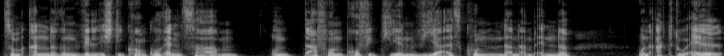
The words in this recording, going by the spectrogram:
zum anderen will ich die Konkurrenz haben und davon profitieren wir als Kunden dann am Ende. Und aktuell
